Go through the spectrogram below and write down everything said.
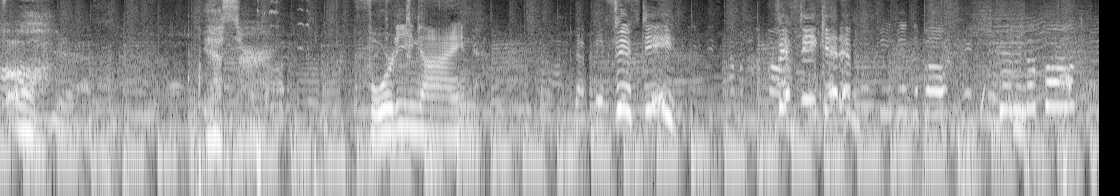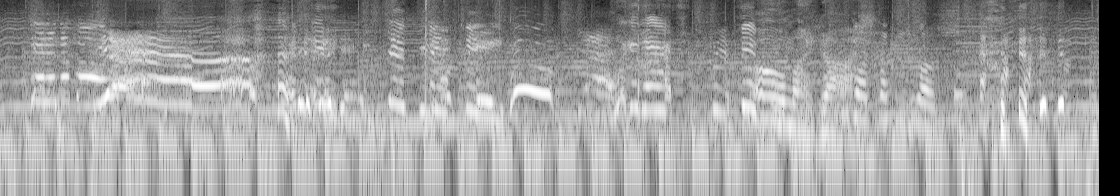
oh Yes, sir. 49. That 50. 50. 50, get him. He's in the boat. Get in the boat. Get in the boat. Yeah. 50. 50. Woo. Yes. Look at that. 50. Oh my gosh.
